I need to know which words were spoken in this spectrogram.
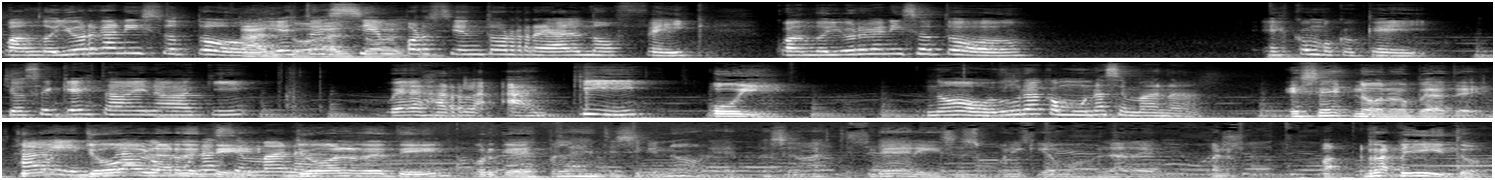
cuando yo organizo todo, y Alto, esto es alto, 100% real, no fake, cuando yo organizo todo, es como que, ok, yo sé que esta vaina va aquí, voy a dejarla aquí. Uy, No, dura como una semana. Ese. No, no, espérate. Yo, Javi, yo voy a hablar de ti. semana. Yo voy a hablar de ti porque después la gente dice que no, que después se van a extender y se supone que íbamos a hablar de. Bueno, rapidito.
